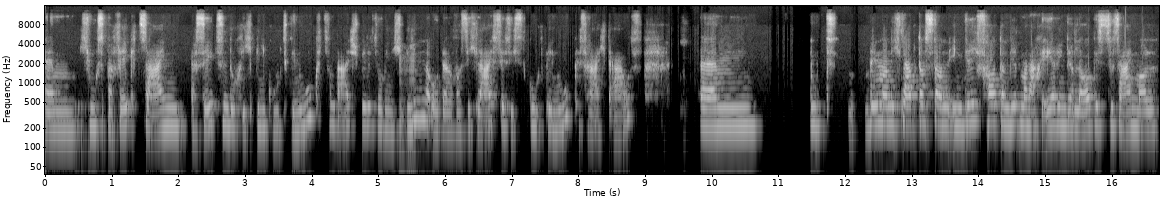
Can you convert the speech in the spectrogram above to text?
ähm, ich muss perfekt sein, ersetzen durch ich bin gut genug zum Beispiel, so wie ich mhm. bin oder was ich leiste, es ist gut genug, es reicht aus. Ähm, und wenn man, ich glaube, das dann im Griff hat, dann wird man auch eher in der Lage zu sein, mal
